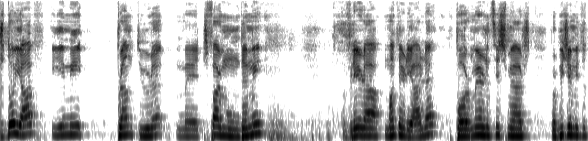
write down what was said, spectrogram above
Çdo javë jemi pranë tyre me çfarë mundemi, vlera materiale, por më e rëndësishme është përpiqemi të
